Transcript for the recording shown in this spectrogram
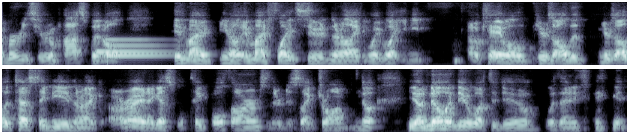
emergency room hospital in my, you know, in my flight suit. And they're like, wait, what you need? Okay, well, here's all the, here's all the tests they need. And they're like, all right, I guess we'll take both arms. And they're just like drawing, no, you know, no one knew what to do with anything. And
